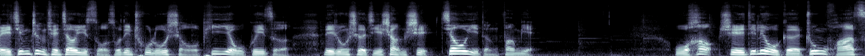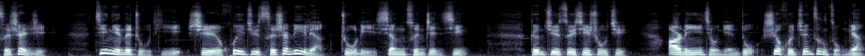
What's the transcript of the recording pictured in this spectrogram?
北京证券交易所昨天出炉首批业务规则，内容涉及上市、交易等方面。五号是第六个中华慈善日，今年的主题是汇聚慈善力量，助力乡村振兴。根据最新数据，二零一九年度社会捐赠总量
